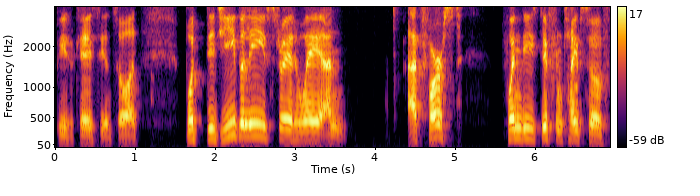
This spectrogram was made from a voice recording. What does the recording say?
Peter Casey and so on. But did you believe straight away? And at first, when these different types of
